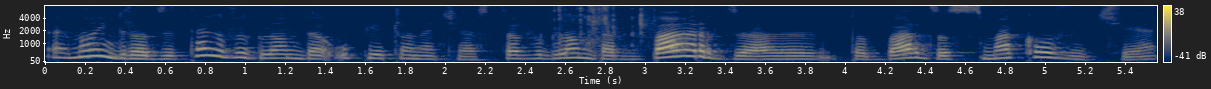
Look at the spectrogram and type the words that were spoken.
E, moi drodzy, tak wygląda upieczone ciasto. Wygląda bardzo, ale to bardzo smakowicie.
